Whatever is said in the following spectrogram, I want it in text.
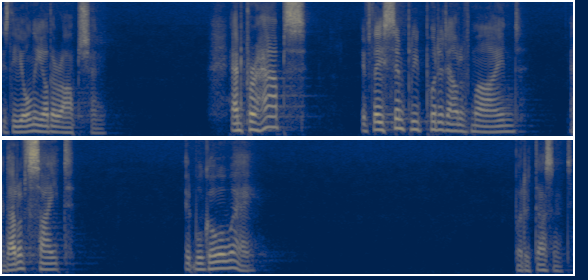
is the only other option. And perhaps if they simply put it out of mind and out of sight, it will go away. But it doesn't.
